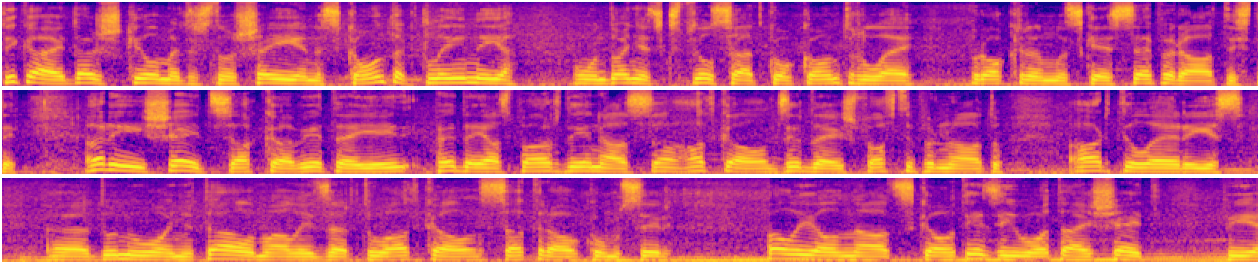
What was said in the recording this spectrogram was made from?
Tikai dažus kilometrus no šejienes kontaktlīnija un Doņetskas pilsēta, ko kontrolē prokremliskie separātisti. Arī šeit, saka vietēji, pēdējās pāris dienās atkal dzirdējuši pastiprinātu artilērijas dunoņu tālumā, līdz ar to atkal satraukums ir palielināts. Kaut iedzīvotāji šeit pie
